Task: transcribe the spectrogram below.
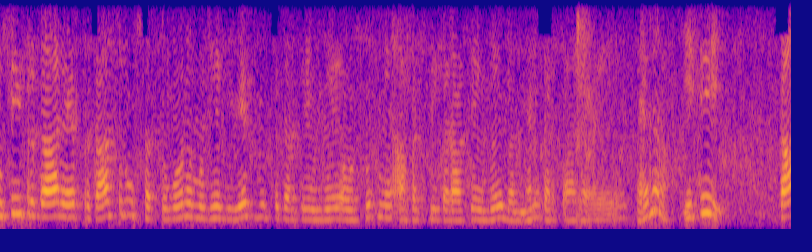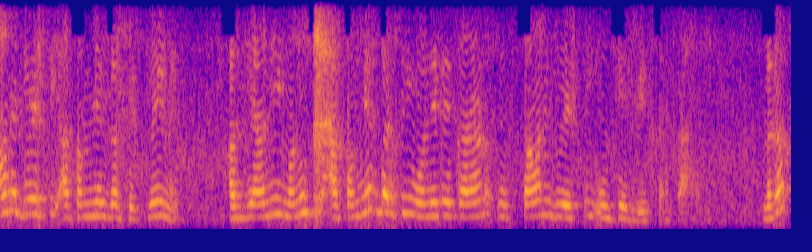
उसी प्रकार है, प्रकाश रूप सत्वगुण मुझे विवेक युक्त करते हुए और सुख में आसक्ति कराते हुए बंधन करता है। है ना? इसी तान द्वेष की असम्यक दर्शित्व में अज्ञानी मनुष्य असम्यक दर्शी होने के कारण उत्तान द्वेषी उनसे द्वेष करता है। लगा?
